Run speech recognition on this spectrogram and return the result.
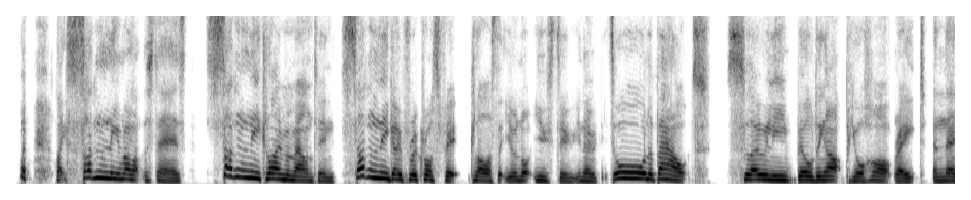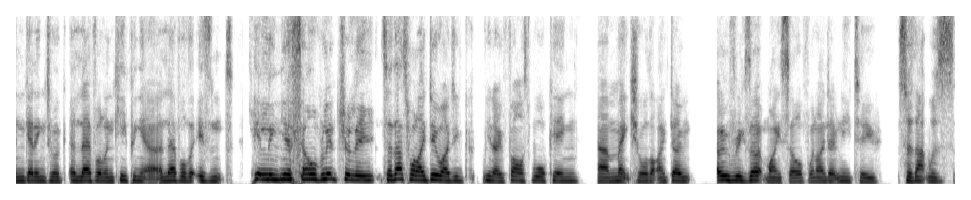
like suddenly run up the stairs, suddenly climb a mountain, suddenly go for a CrossFit class that you're not used to. You know, it's all about slowly building up your heart rate and then getting to a, a, level and keeping it at a level that isn't killing yourself literally. So that's what I do. I do, you know, fast walking and make sure that I don't overexert myself when I don't need to. So that was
